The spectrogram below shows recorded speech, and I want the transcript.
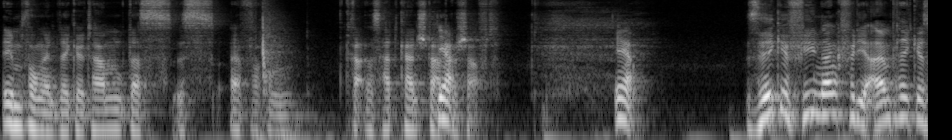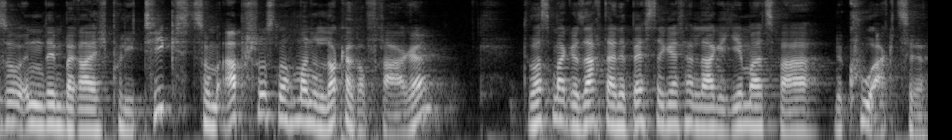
Impfungen entwickelt haben. Das ist einfach ein, das hat keinen Staat ja. geschafft. Ja. Silke, vielen Dank für die Einblicke so in den Bereich Politik. Zum Abschluss nochmal eine lockere Frage. Du hast mal gesagt, deine beste Geldanlage jemals war eine Kuhaktie.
